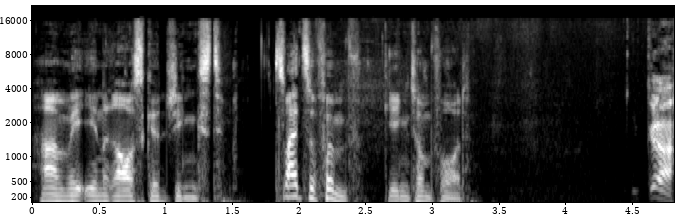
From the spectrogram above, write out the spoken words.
haben wir ihn rausgejinxt. 2 zu 5 gegen Tom Ford. Ja,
